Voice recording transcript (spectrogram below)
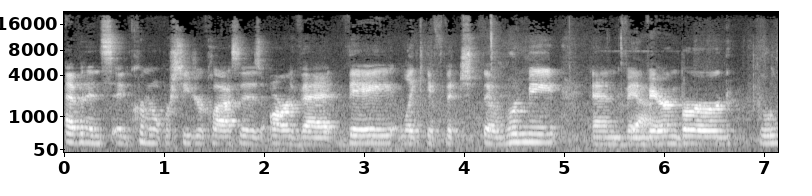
evidence in criminal procedure classes are that they, like, if the, the roommate and Van Yeah. Varenberg were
